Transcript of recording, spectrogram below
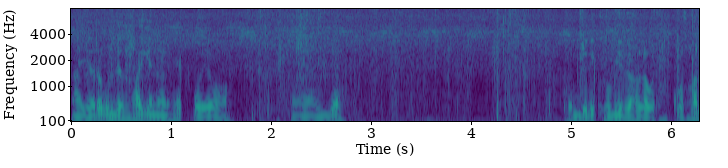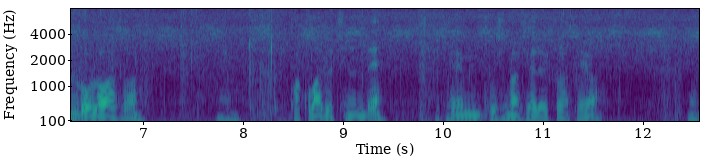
아, 여러 군데서 확인을 했고요. 어, 이제 뱀들이 교미를 하려고 자꾸 산으로 올라와서 어, 자꾸 마주치는데 뱀 조심하셔야 될 것 같아요. 어.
